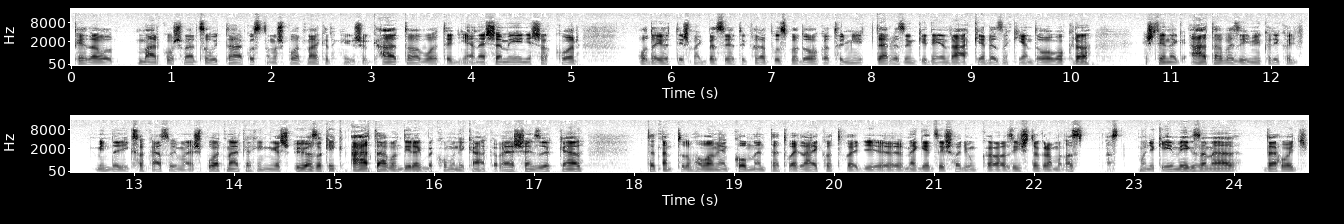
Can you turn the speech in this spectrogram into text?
például Márkó Svárca úgy találkoztam a sportmarketingünk által, volt egy ilyen esemény, és akkor oda jött és megbeszéltük vele pluszba dolgokat, hogy mi tervezünk idén rákérdeznek ilyen dolgokra, és tényleg általában ez így működik, hogy mindegyik szakász, hogy már sportmarketing, és ő az, akik általában direktbe kommunikálnak a versenyzőkkel, tehát nem tudom, ha valamilyen kommentet, vagy lájkot, vagy megjegyzés hagyunk az Instagramon, azt, azt mondjuk én végzem el, de hogy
